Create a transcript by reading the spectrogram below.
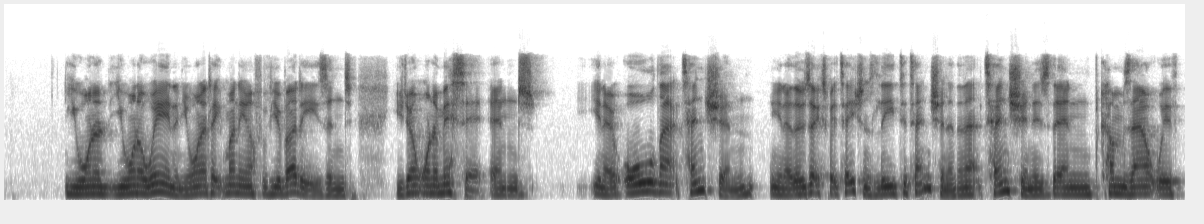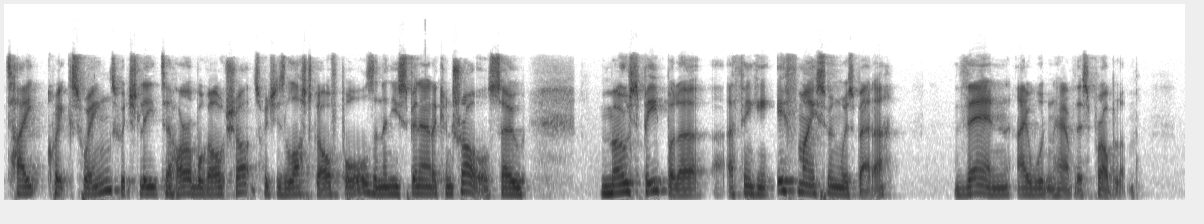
you want to you want to win, and you want to take money off of your buddies, and you don't want to miss it, and you know all that tension you know those expectations lead to tension. And then that tension is then comes out with tight quick swings which lead to horrible golf shots which is lost golf balls and then you spin out of control. So most people are, are thinking if my swing was better then i wouldn't have this problem.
